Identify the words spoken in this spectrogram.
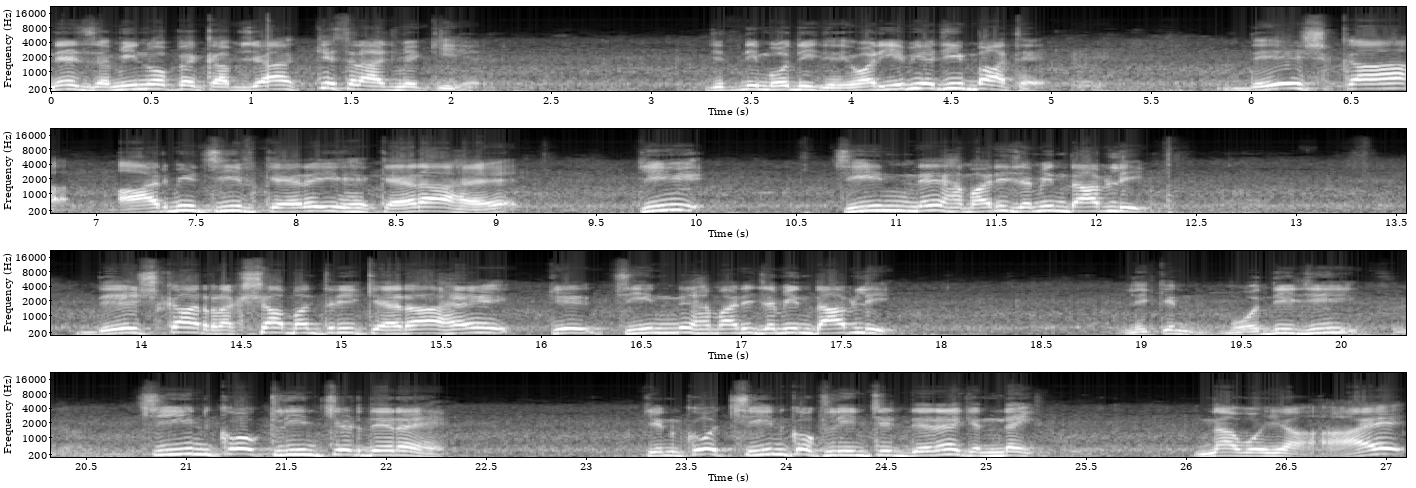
ने ज़मीनों पर कब्जा किस राज में की है? जितनी मोदी जी ने। और ये भी अजीब बात है। देश का आर्मी चीफ कह रही है, कह रहा है कि चीन ने हमारी ज़मीन दाब ली। देश का रक्षा मंत्री कह रहा है कि चीन ने हमारी ज़मीन दाब ली। लेकिन मोदी जी चीन को क्लीन चिट दे रहे हैं। किनको चीन को क्लीन चिट दे रहे हैं कि नहीं? ना वो यहाँ आए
